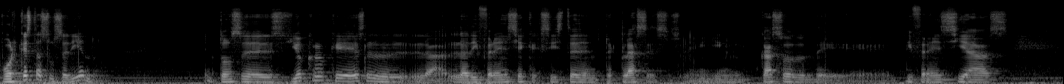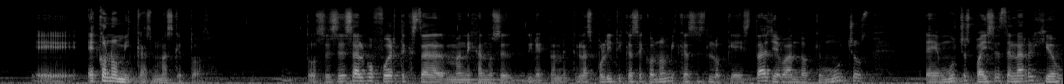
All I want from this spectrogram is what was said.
¿Por qué está sucediendo? Entonces, yo creo que es la, la diferencia que existe entre clases. Y en el caso de diferencias eh, económicas, más que todo. Entonces, es algo fuerte que está manejándose directamente. Las políticas económicas es lo que está llevando a que muchos, eh, muchos países de la región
